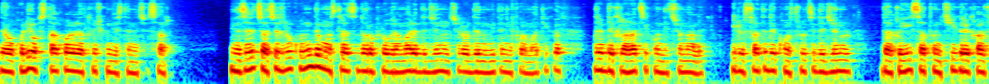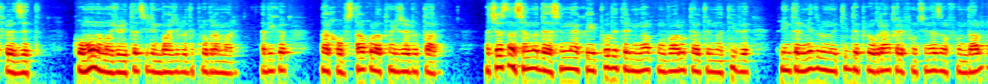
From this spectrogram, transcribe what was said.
de a ocoli obstacolele atunci când este necesar. Bineînțeles, acest lucru nu demonstrează doar o programare de genul celor denumite în informatică drept declarații condiționale, ilustrate de construcții de genul dacă X atunci Y altfel Z, comună majorității limbajelor de programare, adică dacă obstacol atunci relutare. Aceasta înseamnă de asemenea că ei pot determina cumva rute alternative prin intermediul unui tip de program care funcționează în fundal,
